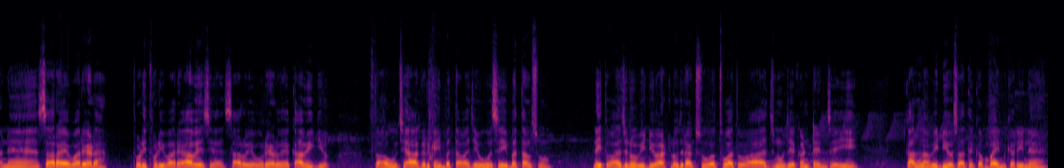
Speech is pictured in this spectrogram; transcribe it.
અને સારા એવા રેડા. થોડી થોડી વારે આવે છે, સારો એવો રેડો એક આવી ગયો. તો આવું છે, આગળ કંઈ બતાવવા જેવું હશે એ બતાવશું. નહીં તો આજનો વીડિયો આટલો જ રાખશું, અથવા તો આજનું જે કન્ટેન્ટ છે એ કાલના વીડિયો સાથે કમ્બાઈન કરીને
